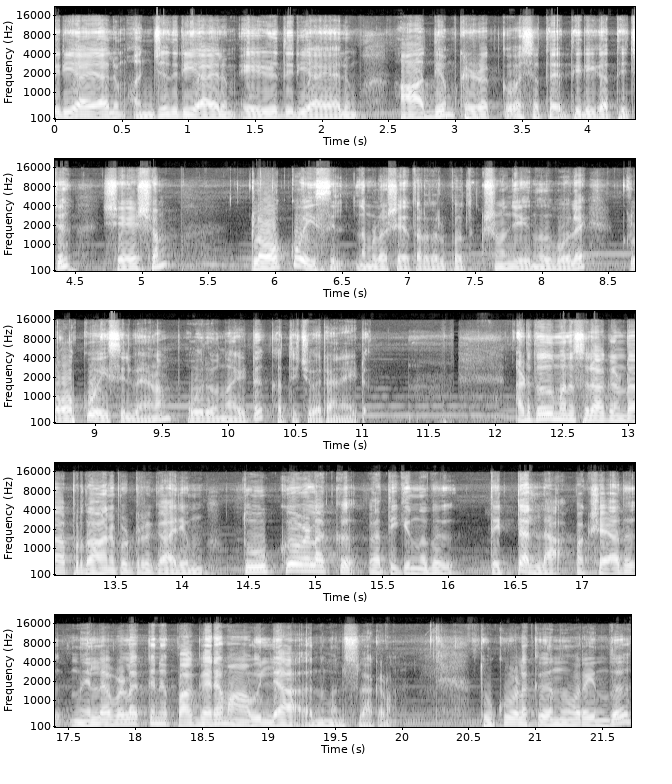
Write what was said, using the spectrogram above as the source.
തിരിയായാലും അഞ്ച് തിരിയായാലും ഏഴ് തിരിയായാലും ആദ്യം കിഴക്ക് വശത്തെ തിരി കത്തിച്ച് ശേഷം ക്ലോക്ക് വൈസിൽ നമ്മൾ ക്ഷേത്രത്തിൽ പ്രദക്ഷിണം ചെയ്യുന്നത് പോലെ ക്ലോക്ക് വൈസിൽ വേണം ഓരോന്നായിട്ട് കത്തിച്ചു വരാനായിട്ട്. അടുത്തത് മനസ്സിലാക്കേണ്ട പ്രധാനപ്പെട്ട ഒരു കാര്യം തൂക്കുവിളക്ക് കത്തിക്കുന്നത് തെറ്റല്ല പക്ഷേ അത് നിലവിളക്കിന് പകരമാവില്ല എന്ന് മനസ്സിലാക്കണം. തൂക്കുവിളക്ക് എന്ന് പറയുന്നത്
